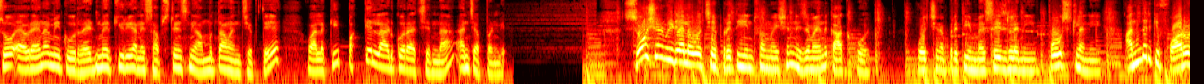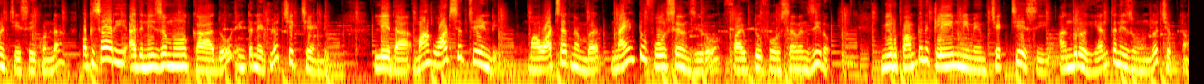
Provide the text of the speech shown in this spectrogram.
సో ఎవరైనా మీకు రెడ్ మెర్క్యూరీ అనే సబ్స్టెన్స్ని అమ్ముతామని చెప్తే వాళ్ళకి పక్కెళ్ళాడుకోరా చిన్న అని చెప్పండి. సోషల్ మీడియాలో వచ్చే ప్రతి ఇన్ఫర్మేషన్ నిజమైనది కాకపోవచ్చు. వచ్చిన ప్రతి మెసేజ్లని పోస్ట్లని అందరికి ఫార్వర్డ్ చేసేయకుండా ఒకసారి అది నిజమో కాదో ఇంటర్నెట్లో చెక్ చేయండి. లేదా మాకు వాట్సాప్ చేయండి. మా WhatsApp number nine two four seven zero five two four seven zero. మీరు పంపిన క్లెయిమ్ని మేము చెక్ చేసి అందులో ఎంత నిజం ఉందో చెప్తాం.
